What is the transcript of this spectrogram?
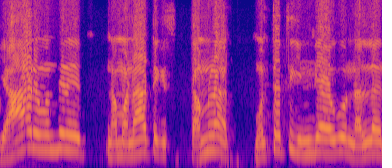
யாரு வந்து நம்ம நாட்டுக்கு தமிழ்நாடு மொத்தத்துக்கு இந்தியாவுக்கு நல்ல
